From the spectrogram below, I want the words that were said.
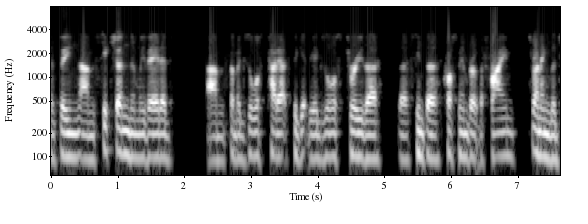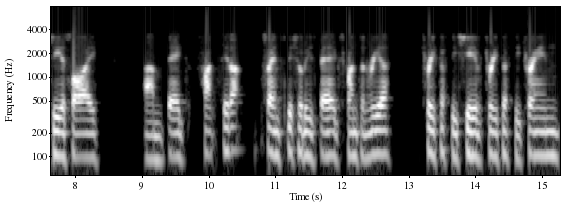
has been um, sectioned, and we've added um, some exhaust cutouts to get the exhaust through the the center cross member of the frame. It's running the GSI um, bagged front setup, Trans Specialties bags front and rear, 350 Chev, 350 Trans.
